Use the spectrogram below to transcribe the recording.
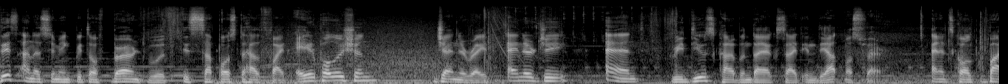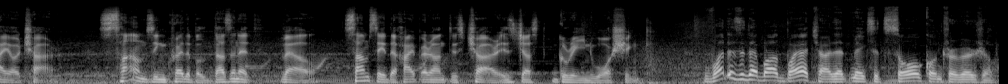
This unassuming bit of burnt wood is supposed to help fight air pollution, generate energy, and reduce carbon dioxide in the atmosphere. And it's called biochar. Sounds incredible, doesn't it? Well, some say the hype around this char is just greenwashing. What is it about biochar that makes it so controversial?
